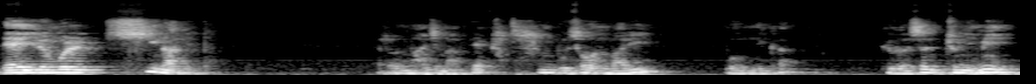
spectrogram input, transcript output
내 이름을 시인하겠다. 여러분 마지막 때 가장 무서운 말이 뭡니까? 그것은 주님이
